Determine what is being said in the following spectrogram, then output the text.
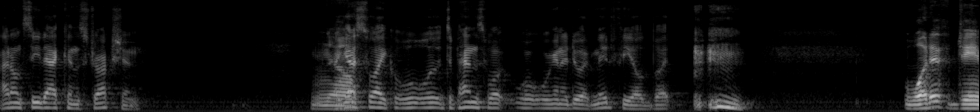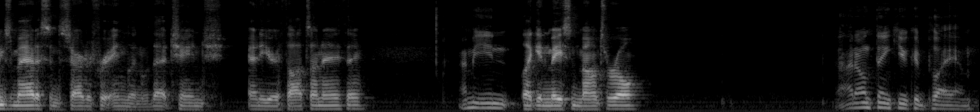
I don't see that construction. No. I guess like well, it depends what, what we're gonna do at midfield, but What if James Maddison started for England? Would that change any of your thoughts on anything? I mean, Like in Mason Mount's role? I don't think you could play him.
